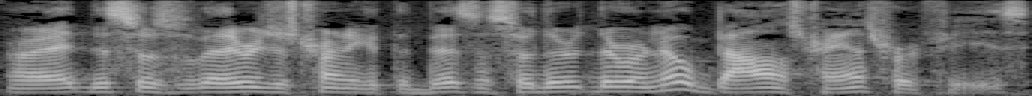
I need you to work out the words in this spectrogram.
right? This was they were just trying to get the business, so there, there were no balance transfer fees.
